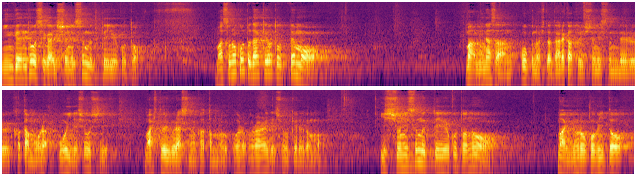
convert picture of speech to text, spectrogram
人間同士が一緒に住むっていうこと、まあ、そのことだけをとってもまあ皆さん多くの人は誰かと一緒に住んでいる方も多いでしょうし、まあ、一人暮らしの方もおられるでしょうけれども一緒に住むっていうことの、まあ、喜びと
